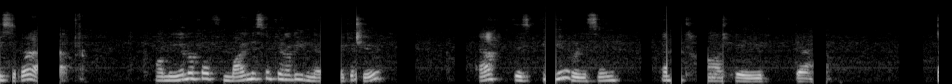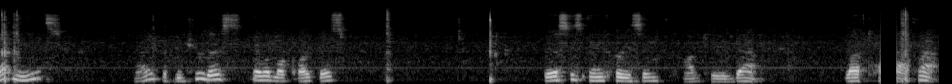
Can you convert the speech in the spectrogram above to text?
On the interval from minus infinity to negative 2, f is increasing and concave down. That means, right, if we drew this, it would look like this. This is increasing concave down. Left half round.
